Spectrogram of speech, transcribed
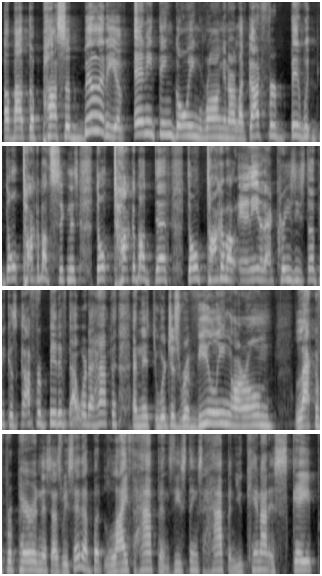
about the possibility of anything going wrong in our life. God forbid, we, don't talk about sickness, don't talk about death, don't talk about any of that crazy stuff because God forbid if that were to happen. And it, we're just revealing our own lack of preparedness as we say that, but life happens. These things happen. You cannot escape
